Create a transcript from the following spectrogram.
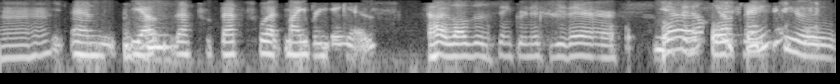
Mm-hmm. And yeah, that's that's what my reading is. I love the synchronicity there. Yes. Well, thank you.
